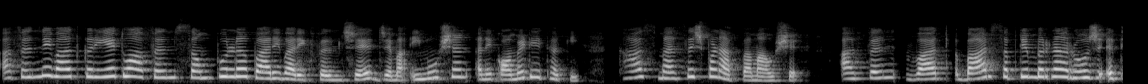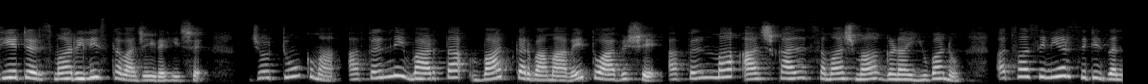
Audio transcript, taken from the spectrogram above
આ ફિલ્મની વાત કરીએ તો આ ફિલ્મ સંપૂર્ણ પારિવારિક ફિલ્મ છે, જેમાં ઇમોશન અને કોમેડી થકી ખાસ મેસેજ પણ આપવામાં આવશે. આ ફિલ્મ વાત બાર સપ્ટેમ્બરના રોજ થિયેટર્સમાં રિલીઝ થવા જઈ રહી છે. જો ટૂંકમાં આ ફિલ્મની વાર્તા વાત કરવામાં આવે તો આ વિશે આ ફિલ્મમાં આજકાલ સમાજમાં ઘણા યુવાનો અથવા સિનિયર સિટીઝન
